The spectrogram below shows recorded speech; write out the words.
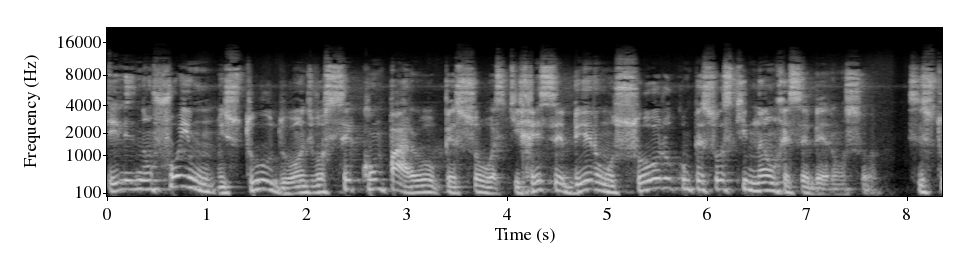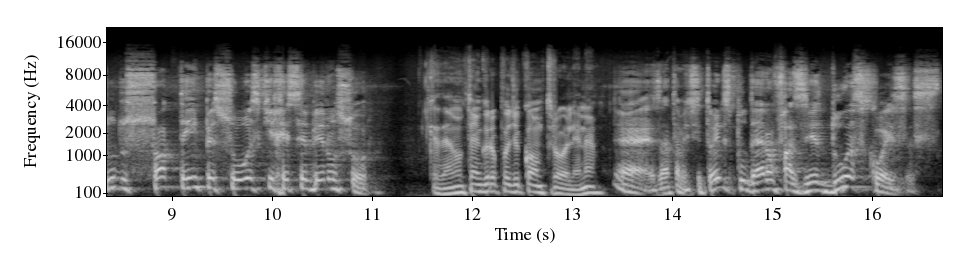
ele não foi um estudo onde você comparou pessoas que receberam o soro com pessoas que não receberam o soro. Esse estudo só tem pessoas que receberam o soro. Quer dizer, não tem grupo de controle, né? É, exatamente. Então eles puderam fazer duas coisas.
